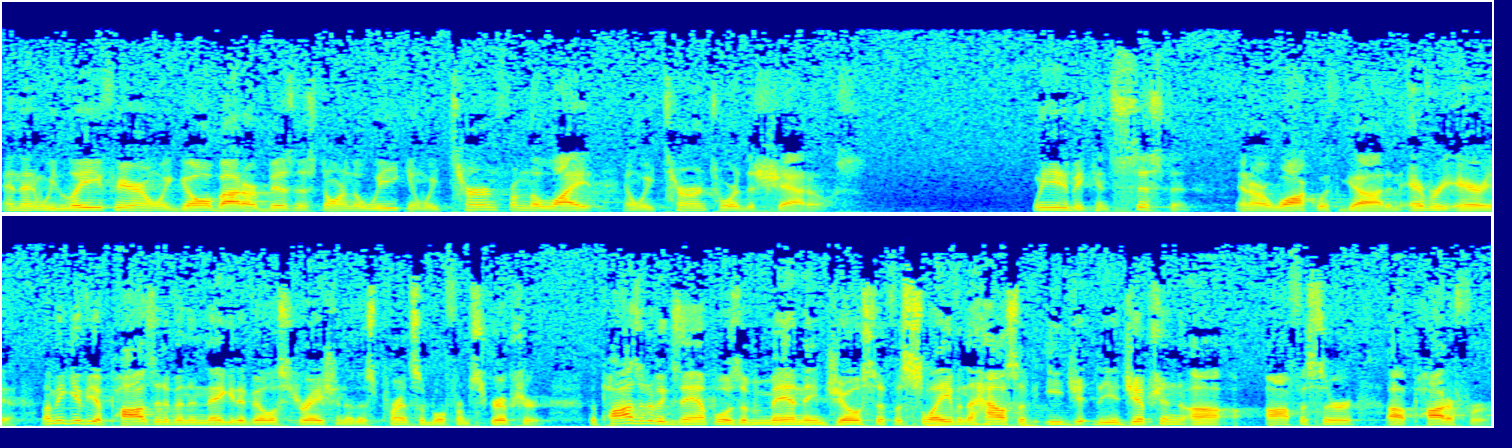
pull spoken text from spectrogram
And then we leave here and we go about our business during the week and we turn from the light and we turn toward the shadows. We need to be consistent in our walk with God in every area. Let me give you a positive and a negative illustration of this principle from Scripture. The positive example is of a man named Joseph, a slave in the house of Egypt, the Egyptian uh, officer uh, Potiphar.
